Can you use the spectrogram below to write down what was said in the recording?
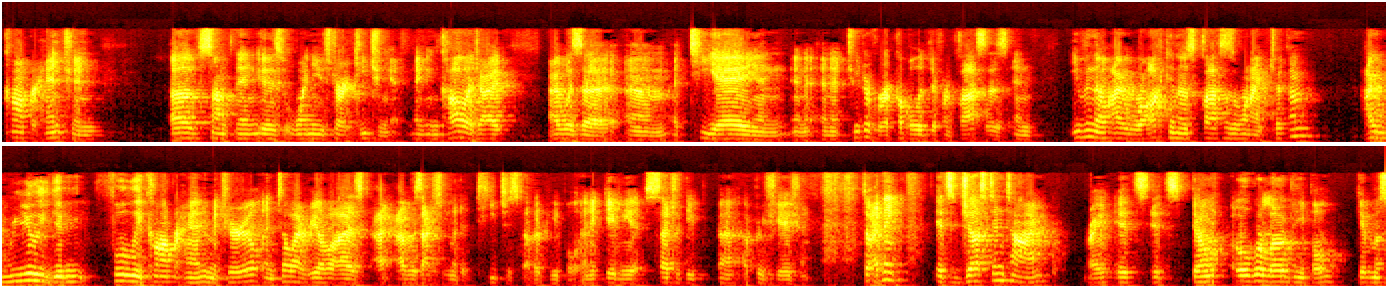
comprehension of something is when you start teaching it. And in college, I I was a, um, a TA and, and, and, a tutor for a couple of different classes, and even though I rocked in those classes when I took them, I really didn't fully comprehend the material until I realized I, I was actually going to teach this to other people, and it gave me such a deep uh, appreciation. So I think it's just in time, right? It's it's don't overload people. Give them a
